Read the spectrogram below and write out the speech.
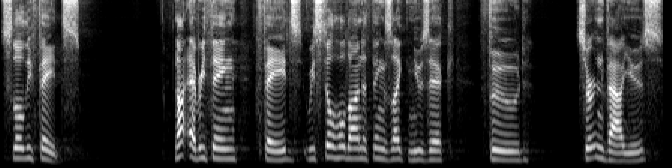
slowly fades. Not everything fades. We still hold on to things like music, food, certain values.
